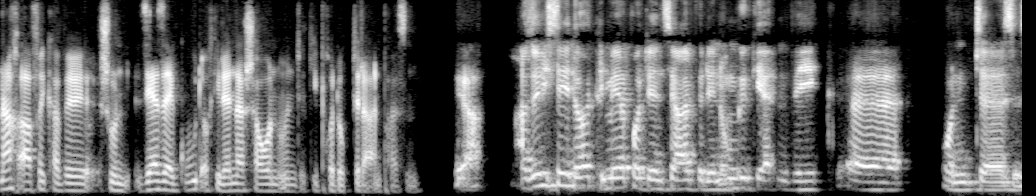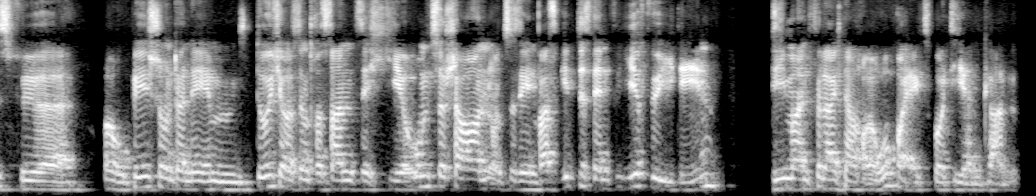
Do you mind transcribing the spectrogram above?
nach Afrika will, schon sehr, sehr gut auf die Länder schauen und die Produkte da anpassen. Ja, also ich sehe deutlich mehr Potenzial für den umgekehrten Weg. Äh, und äh, es ist für europäische Unternehmen durchaus interessant, sich hier umzuschauen und zu sehen, was gibt es denn hier für Ideen, die man vielleicht nach Europa exportieren kann.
